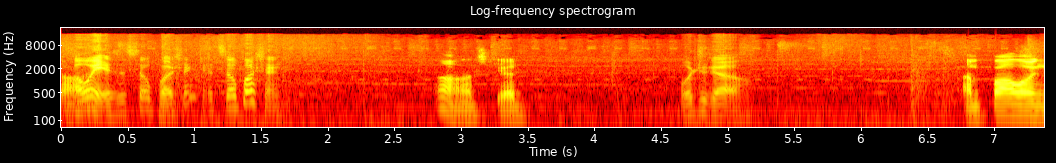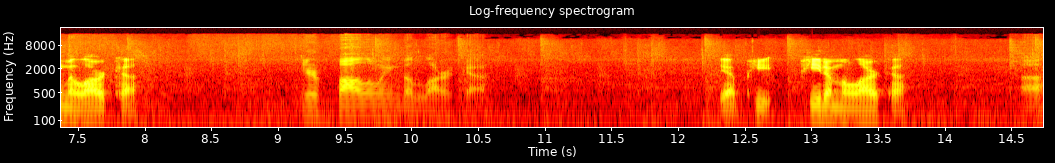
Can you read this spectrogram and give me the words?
Oh wait, is it still pushing? It's still pushing. Oh, that's good. Where'd you go? I'm following Malarka. You're following the Larka. Yeah, P- Peta Malarka. Uh,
